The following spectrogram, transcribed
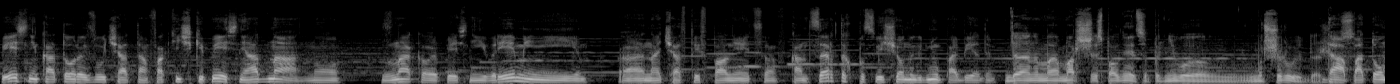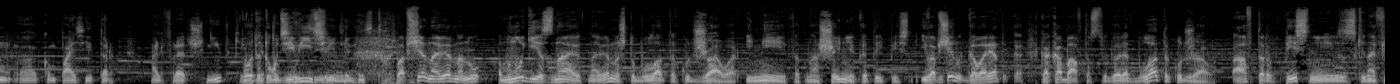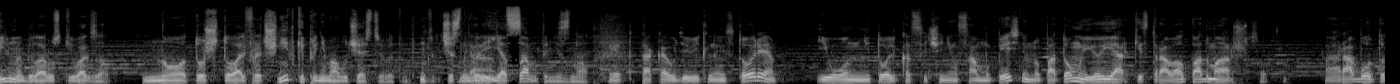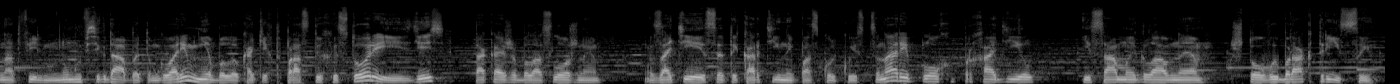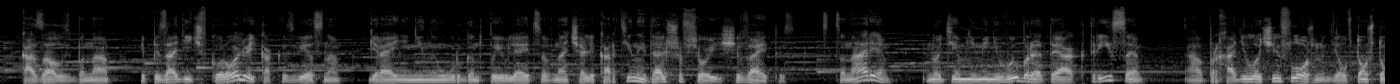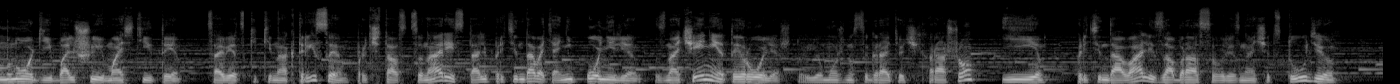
Песни, которые звучат там, фактически песня одна, но знаковая песня и времени, и она часто исполняется в концертах, посвященных Дню Победы. Да, она марш исполняется, под него маршируют даже. Да, потом э, композитор Альфред Шнитке. Вот это, это удивительно. Вообще, наверное, ну, многие знают, наверное, что Булата Куджава имеет отношение к этой песне. И вообще говорят, как об авторстве, говорят, Булата Куджава, автор песни из кинофильма «Белорусский вокзал». Но то, что Альфред Шнитке принимал участие в этом, честно да. говоря, я сам-то не знал. Это такая удивительная история. И он не только сочинил саму песню, но потом ее и оркестровал под марш, собственно. А работа над фильмом, ну, мы всегда об этом говорим, не было каких-то простых историй, и здесь такая же была сложная затея с этой картиной, поскольку и сценарий плохо проходил, и самое главное, что выбор актрисы, казалось бы, на эпизодическую роль, ведь, как известно, героиня Нины Ургант появляется в начале картины и дальше все исчезает из сценария. Но, тем не менее, выбор этой актрисы а, проходил очень сложно. Дело в том, что многие большие маститые советские киноактрисы, прочитав сценарий, стали претендовать. Они поняли значение этой роли, что ее можно сыграть очень хорошо, и претендовали, забрасывали, значит, студию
